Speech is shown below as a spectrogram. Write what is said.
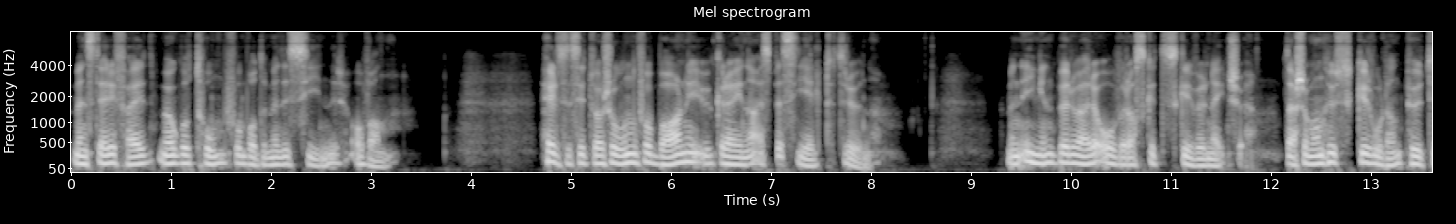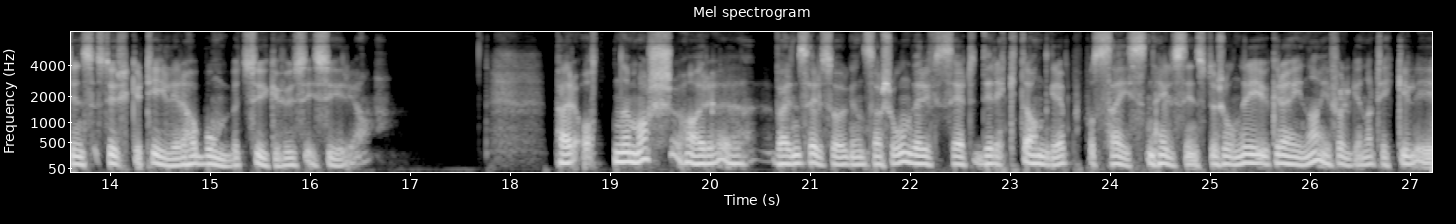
mens de er i ferd med å gå tom for både medisiner og vann. Helsesituasjonen for barn i Ukraina er spesielt truende. Men ingen bør være overrasket, skriver Nature, dersom man husker hvordan Putins styrker tidligere har bombet sykehus i Syria. Per 8. mars har eh, Verdens helseorganisasjon verifisert direkte angrep på 16 helseinstitusjoner i Ukraina, ifølge en artikkel i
